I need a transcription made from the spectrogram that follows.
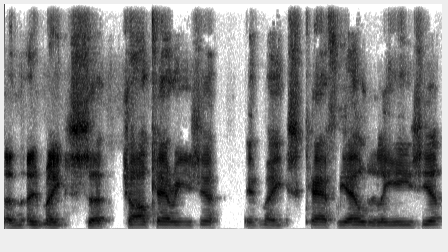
and it makes uh, childcare easier. It makes care for the elderly easier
